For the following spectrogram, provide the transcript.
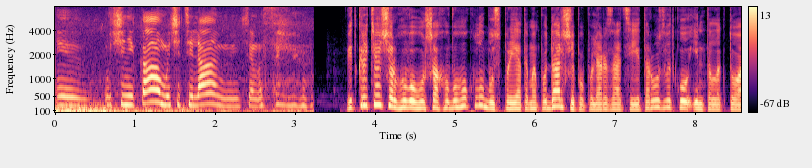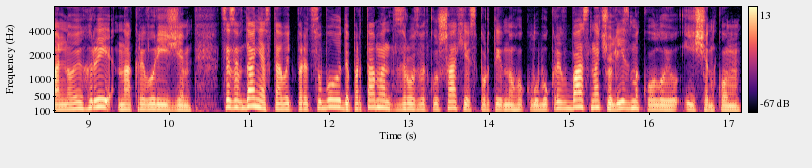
и ученикам, учителям и всем остальным. Відкриття чергового шахового клубу сприятиме подальшій популяризації та розвитку інтелектуальної гри на Криворіжжі. Це завдання ставить перед собою департамент з розвитку шахів спортивного клубу Кривбас на чолі з Миколою Іщенком.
